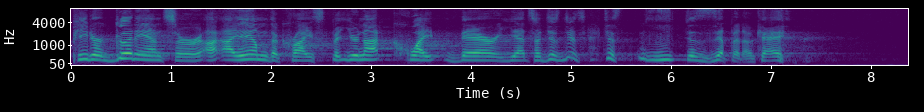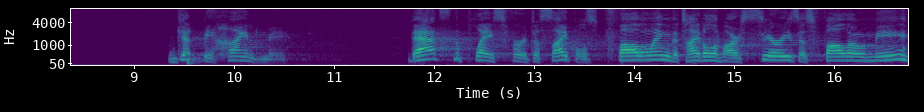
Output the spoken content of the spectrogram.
Peter, good answer. I, I, am the Christ, but you're not quite there yet. So just, just, just, just zip it, okay? Get behind me. That's the place for disciples. Following, the title of our series is Follow Me.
